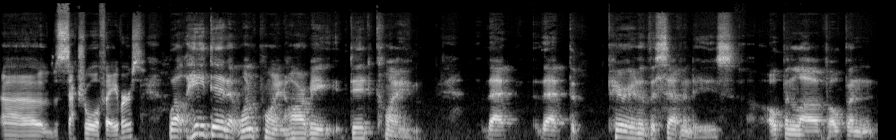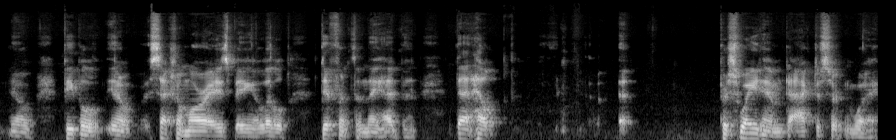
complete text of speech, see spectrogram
uh, sexual favors? Well, he did at one point. Harvey did claim that that the period of the '70s, open love, open, you know, people, you know, sexual mores being a little different than they had been, that helped persuade him to act a certain way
